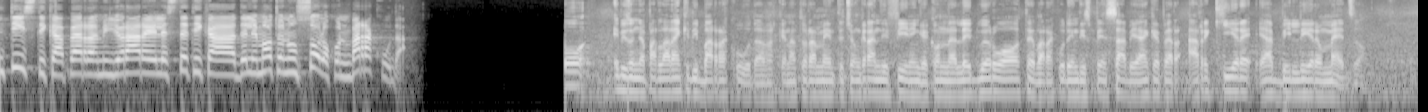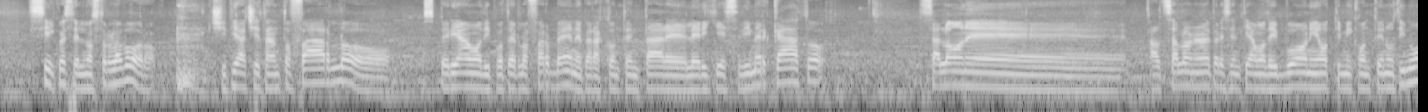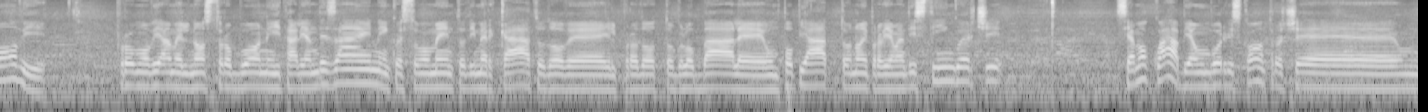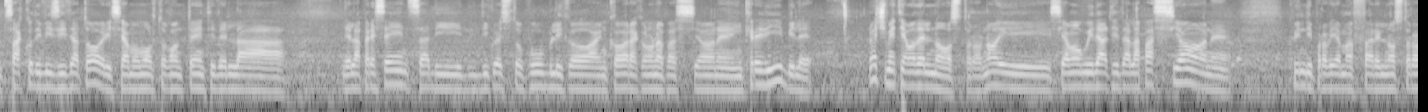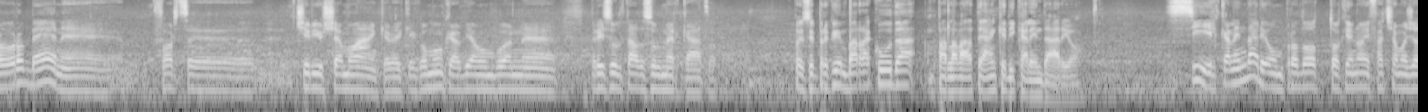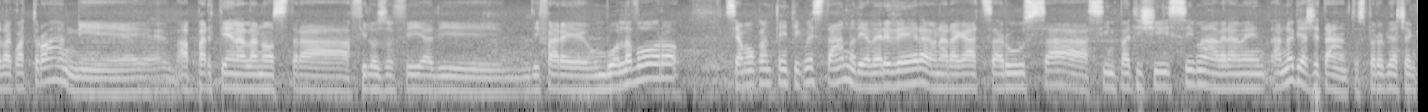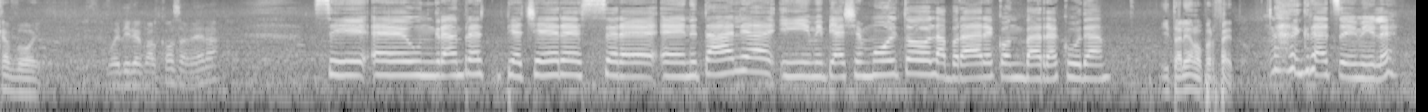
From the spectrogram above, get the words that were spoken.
Dentistica per migliorare l'estetica delle moto non solo con Barracuda. E bisogna parlare anche di Barracuda perché naturalmente c'è un grande feeling con le due ruote, Barracuda è indispensabile anche per arricchire e abbellire un mezzo. Sì, questo è il nostro lavoro, ci piace tanto farlo, speriamo di poterlo far bene per accontentare le richieste di mercato. Salone, al Salone noi presentiamo dei buoni, ottimi contenuti nuovi, promuoviamo il nostro buon Italian design in questo momento di mercato dove il prodotto globale è un po' piatto, noi proviamo a distinguerci. Siamo qua, abbiamo un buon riscontro, c'è un sacco di visitatori, siamo molto contenti della, della presenza di, di questo pubblico ancora con una passione incredibile. Noi ci mettiamo del nostro, noi siamo guidati dalla passione, quindi proviamo a fare il nostro lavoro bene, forse ci riusciamo anche perché comunque abbiamo un buon eh, risultato sul mercato. Poi sempre qui in Barracuda parlavate anche di calendario. Sì, il calendario è un prodotto che noi facciamo già da quattro anni, appartiene alla nostra filosofia di, di fare un buon lavoro siamo contenti quest'anno di avere Vera, è una ragazza russa simpaticissima, veramente. a noi piace tanto, spero piace anche a voi. Vuoi dire qualcosa Vera? Sì, è un gran piacere essere in Italia e mi piace molto lavorare con Barracuda. Italiano perfetto. Grazie mille.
